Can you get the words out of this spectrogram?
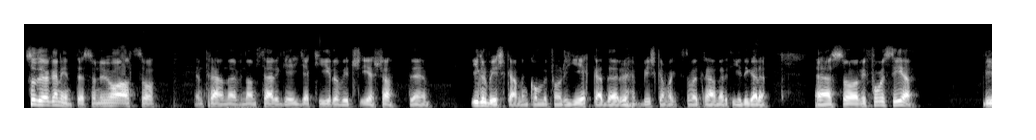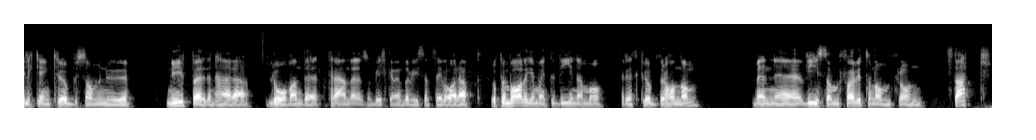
så dög han inte. Så nu har alltså en tränare vid namn Sergej Jakirovic ersatt eh, Igor Biskan. Han kommer från Rijeka där Biskan faktiskt har varit tränare tidigare. Eh, så vi får väl se vilken klubb som nu nyper den här eh, lovande tränaren som Biskan ändå visat sig vara. Uppenbarligen var inte Dinamo rätt klubb för honom. Men eh, vi som följt honom från start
